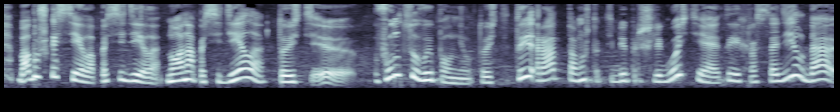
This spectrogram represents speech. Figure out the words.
Бабушка села, посидела. Но она посидела, то есть э, функцию выполнил. То есть ты рад тому, что к тебе пришли гости, а ты их рассадил, да,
